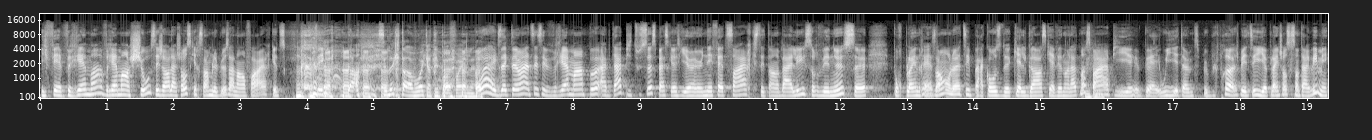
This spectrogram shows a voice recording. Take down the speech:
il fait vraiment, vraiment chaud. C'est genre la chose qui ressemble le plus à l'enfer que tu. c'est dans- C'est là qu'il t'envoie quand t'es pas fin. Là. Ouais, exactement. Tu sais, c'est vraiment pas habitable. Puis tout ça, c'est parce qu'il y a un effet de serre qui s'est emballé sur Vénus euh, pour plein de raisons, là, tu sais, à cause de quel gaz qu'il y avait dans l'atmosphère. Puis, euh, ben, oui, il était un petit peu plus proche. Mais tu sais, il y a plein de choses qui sont arrivées. Mais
